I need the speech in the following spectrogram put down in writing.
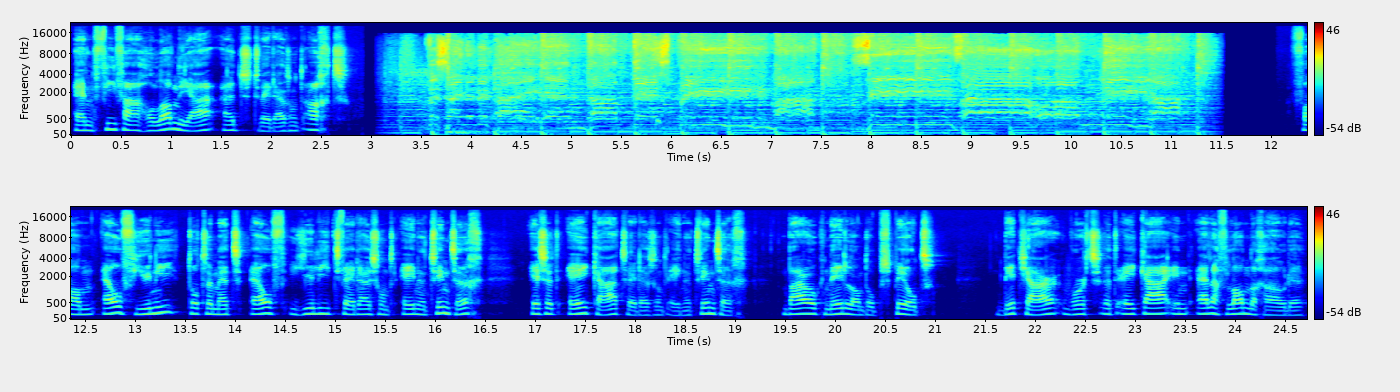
En Viva Hollandia uit 2008. We zijn er weer bij en dat is prima. Viva Hollandia. Van 11 juni tot en met 11 juli 2021 is het EK 2021, waar ook Nederland op speelt. Dit jaar wordt het EK in 11 landen gehouden.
